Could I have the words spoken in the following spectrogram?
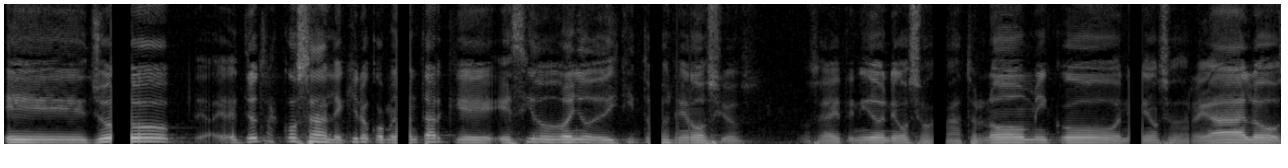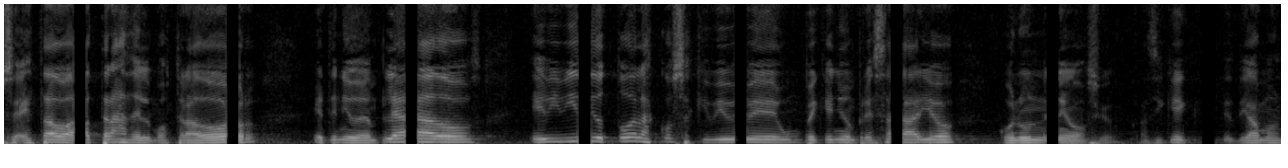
eh, yo, entre otras cosas, le quiero comentar que he sido dueño de distintos negocios. O sea, he tenido negocios gastronómicos, negocios de regalo, o sea, he estado atrás del mostrador, he tenido empleados, he vivido todas las cosas que vive un pequeño empresario con un negocio. Así que, digamos,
